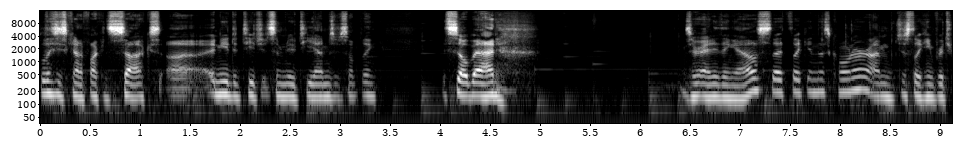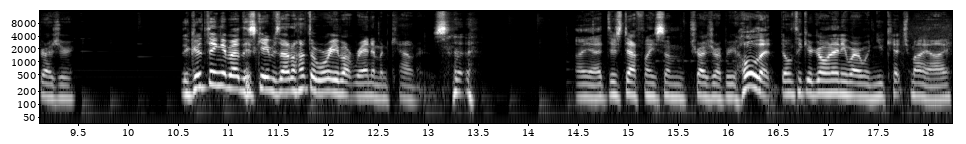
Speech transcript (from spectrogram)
Blissey's kind of fucking sucks. Uh, I need to teach it some new TMs or something. It's so bad. Is there anything else that's like in this corner? I'm just looking for treasure. The good thing about this game is I don't have to worry about random encounters. oh yeah, there's definitely some treasure up here. Hold it! Don't think you're going anywhere when you catch my eye.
